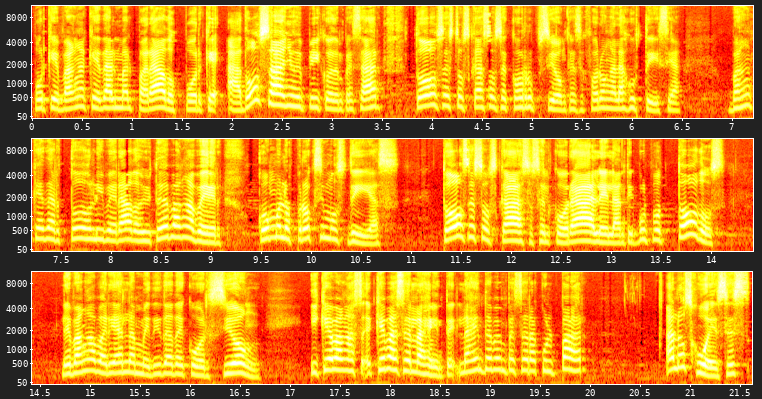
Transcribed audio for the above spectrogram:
porque van a quedar mal parados, porque a dos años y pico de empezar todos estos casos de corrupción que se fueron a la justicia, van a quedar todos liberados y ustedes van a ver cómo en los próximos días todos esos casos, el coral, el antipulpo, todos le van a variar la medida de coerción. ¿Y qué, van a hacer, qué va a hacer la gente? La gente va a empezar a culpar a los jueces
